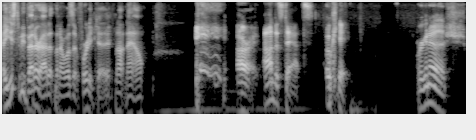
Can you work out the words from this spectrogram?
I used to be better at it than I was at 40k. Not now. All right, on to stats. Okay. We're gonna sh-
